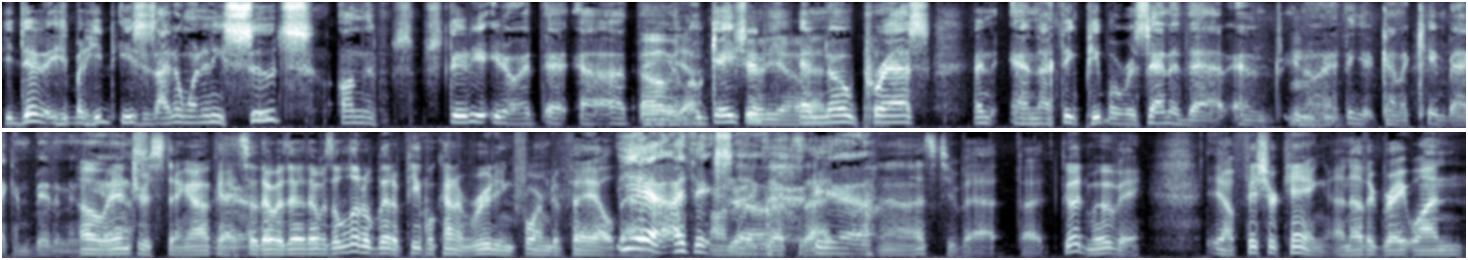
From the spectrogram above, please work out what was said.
he did it. He, but he he says, "I don't want any suits on the studio, you know, at the, uh, at the Oh, yeah. location, Studio, and yeah. no press." And and I think people resented that, and you know, Mm-hmm. I think it kind of came back and bit him in Oh, interesting. Okay, Yeah. so there was there, there was a little bit of people kind of rooting for him to fail. Yeah, I think so. the exec side. Yeah. Oh, that's too bad, but good movie. You know, Fisher King, another great one.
